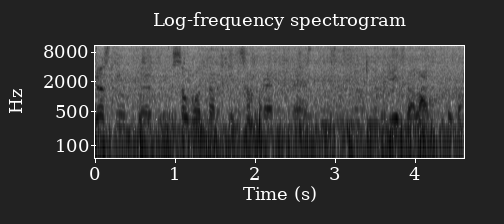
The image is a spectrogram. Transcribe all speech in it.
just to uh, drink some water, eat some bread, and give the life to the God.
